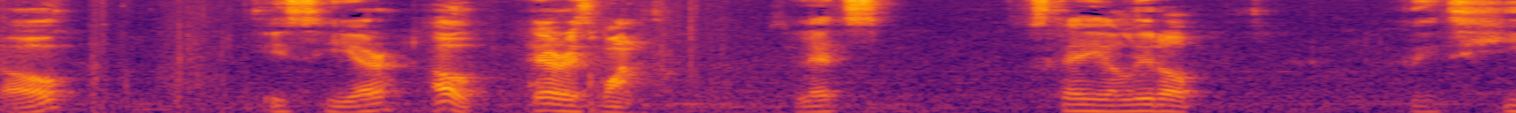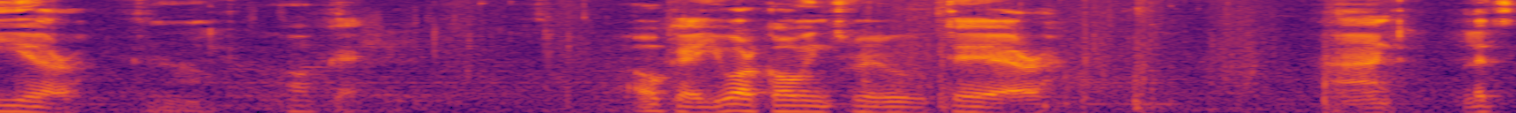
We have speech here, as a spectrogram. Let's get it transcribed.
go. Is here. Oh, there is one. Let's stay a little bit here. Okay. Okay, you are going through there. And let's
